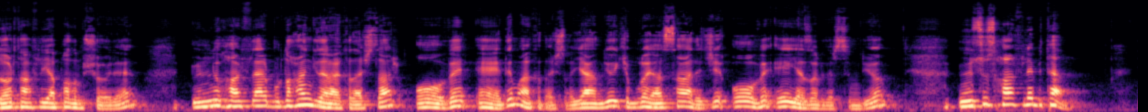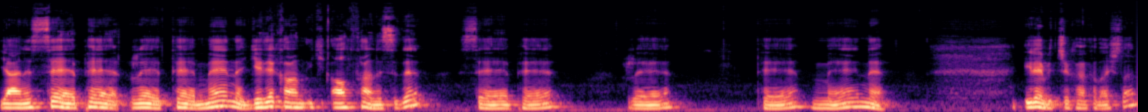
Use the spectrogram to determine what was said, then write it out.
4 harfli yapalım şöyle. Ünlü harfler burada hangiler arkadaşlar? O ve E değil mi arkadaşlar? Yani diyor ki buraya sadece O ve E yazabilirsin diyor. Ünsüz harfle biten. Yani S, P, R, T, M, N. Geriye kalan 6 tanesi de S, P, R, T, M, N ile bitecek arkadaşlar.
